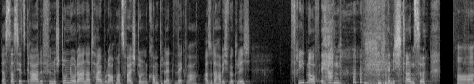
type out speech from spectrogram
dass das jetzt gerade für eine Stunde oder anderthalb oder auch mal zwei Stunden komplett weg war. Also da habe ich wirklich Frieden auf Erden, wenn ich tanze. Oh,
